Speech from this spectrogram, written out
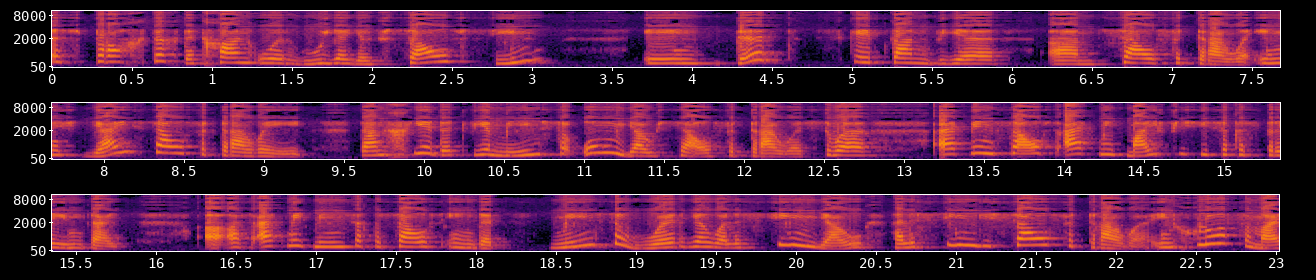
is pragtig dit gaan oor hoe jy jouself sien en dit skep dan weer um selfvertroue en as jy selfvertroue het dan gee dit weer mense om jou selfvertroue so ek meen selfs ek met my fisiese gestremdheid as ek met mense gesels en dit Mense hoor jou, hulle sien jou, hulle sien die selfvertroue en glo vir my,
